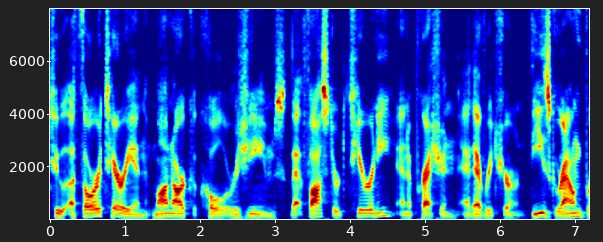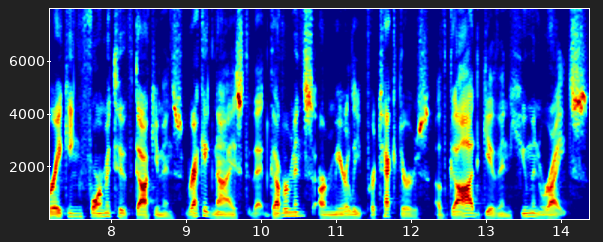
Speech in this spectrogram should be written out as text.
to authoritarian monarchical regimes that fostered tyranny tyranny and oppression at every turn. These groundbreaking formative documents recognized that governments are merely protectors of God given human rights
